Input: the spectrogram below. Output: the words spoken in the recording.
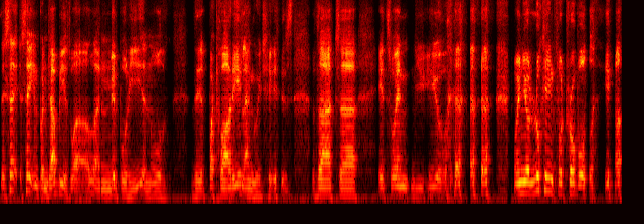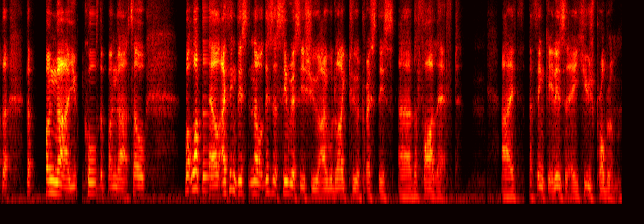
they say say in Punjabi as well and Mirpuri and all the Potwari languages that uh, it's when you, you when you're looking for trouble you know the the panga you cause the panga. So but what the hell i think this no this is a serious issue. I would like to address this uh the far left. I i think it is a huge problem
